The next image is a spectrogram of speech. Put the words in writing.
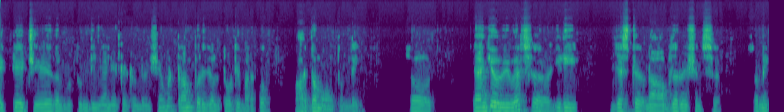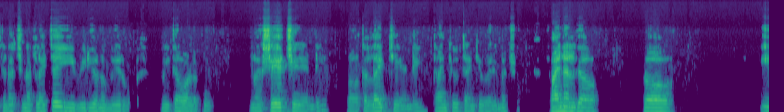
డిక్టేట్ చేయగలుగుతుంది అనేటటువంటి విషయం ట్రంప్ రిజల్ట్ తోటి మనకు అర్థమవుతుంది. So, thank you viewers. ఇది జస్ట్ నా అబ్జర్వేషన్స్. సో, మీకు నచ్చినట్లయితే ఈ వీడియోను మీరు మిగతా వాళ్ళకు షేర్ చేయండి. తర్వాత లైక్ చేయండి. Thank you. Thank you very much. ఫైనల్‌గా ఈ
